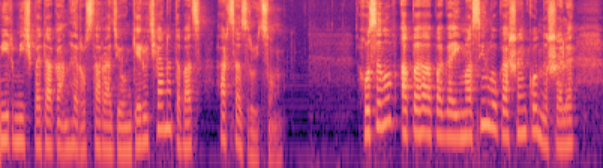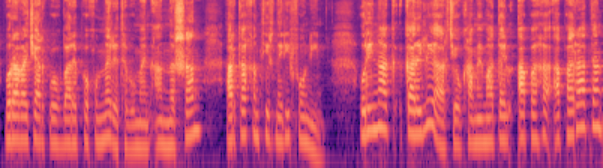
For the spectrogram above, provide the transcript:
Միր միջպետական հերոստարադիո ընկերությանը տված հարցազրույցում։ Խոսելով ԱՊՀ ապագայի մասին Լուկաշենկոն նշել է, որ առաջարկվող բարեփոխումները թվում են աննշան արկա խնդիրների ֆոնին։ Օրինակ, կարելի է արդյոք համեմատել ԱՊՀ ապարատն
